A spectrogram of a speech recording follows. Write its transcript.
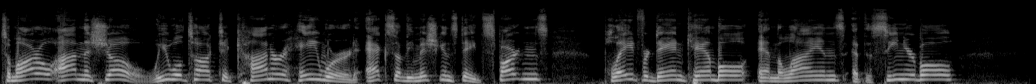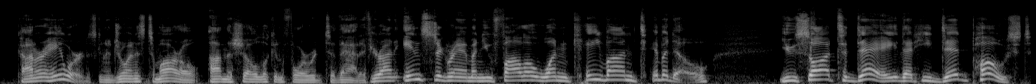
Tomorrow on the show, we will talk to Connor Heyward, ex of the Michigan State Spartans, played for Dan Campbell and the Lions at the Senior Bowl. Connor Heyward is going to join us tomorrow on the show. Looking forward to that. If you're on Instagram and you follow one Kayvon Thibodeaux, you saw today that he did post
